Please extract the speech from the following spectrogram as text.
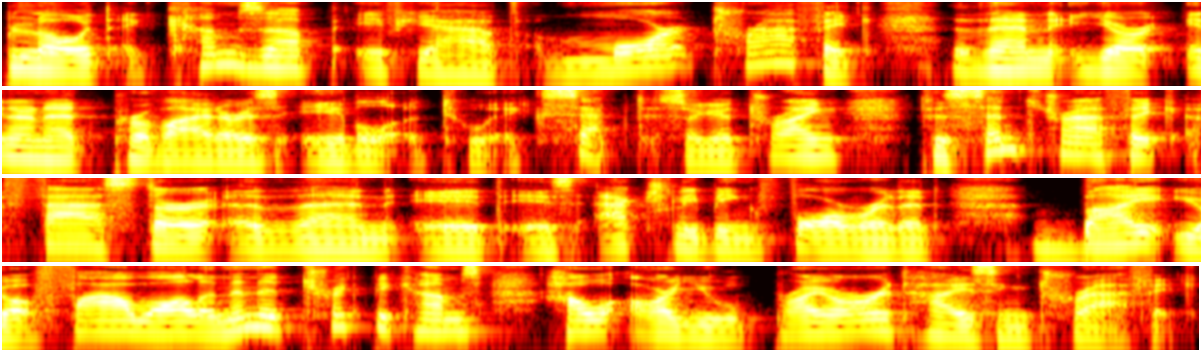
bloat comes up if you have more traffic than your internet provider is able to accept. So you're trying to send traffic faster than it is actually being forwarded by your firewall. And then the trick becomes how are you prioritizing traffic?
